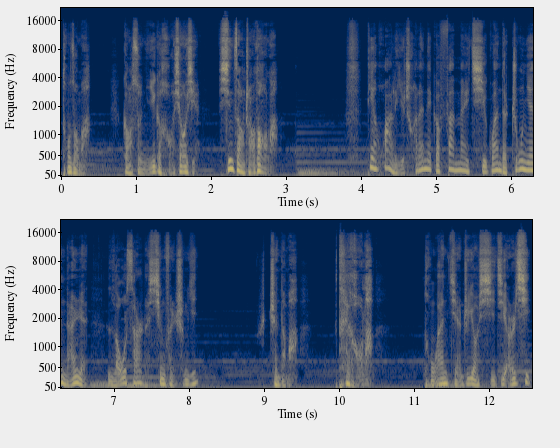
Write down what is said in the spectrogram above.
童总吗，告诉你一个好消息，心脏找到了。电话里传来那个贩卖器官的中年男人娄三儿的兴奋声音：“真的吗？太好了！”童安简直要喜极而泣。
